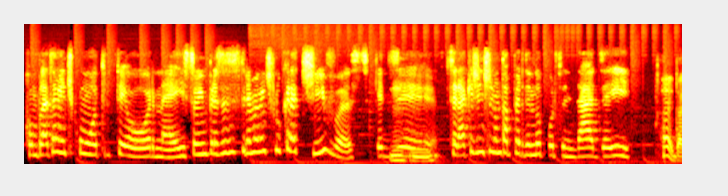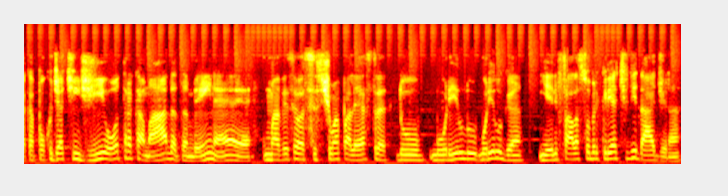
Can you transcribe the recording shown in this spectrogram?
completamente com outro teor, né? E são empresas extremamente lucrativas. Quer dizer, uhum. será que a gente não tá perdendo oportunidades aí? É, daqui a pouco de atingir outra camada também, né? Uma vez eu assisti uma palestra do Murilo, Murilo Gun e ele fala sobre criatividade, né?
